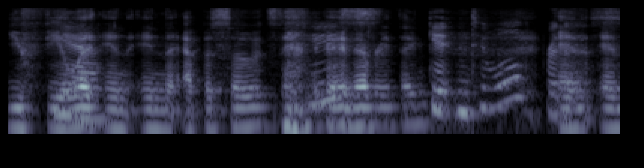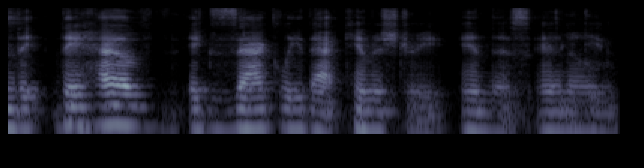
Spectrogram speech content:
you feel it in in the episodes and, and everything. Getting too old for And this. and they they have exactly that chemistry in this. And um,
